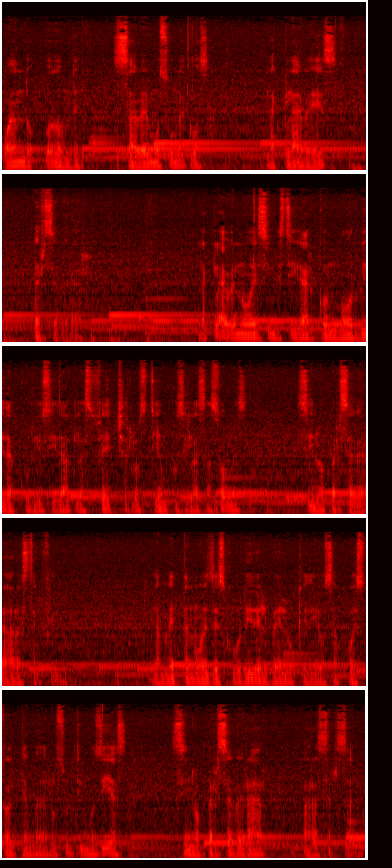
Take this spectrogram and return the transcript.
cuándo o dónde, sabemos una cosa. La clave es perseverar. La clave no es investigar con mórbida curiosidad las fechas, los tiempos y las sazones, sino perseverar hasta el fin. La meta no es descubrir el velo que Dios ha puesto al tema de los últimos días, sino perseverar para ser salvo.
